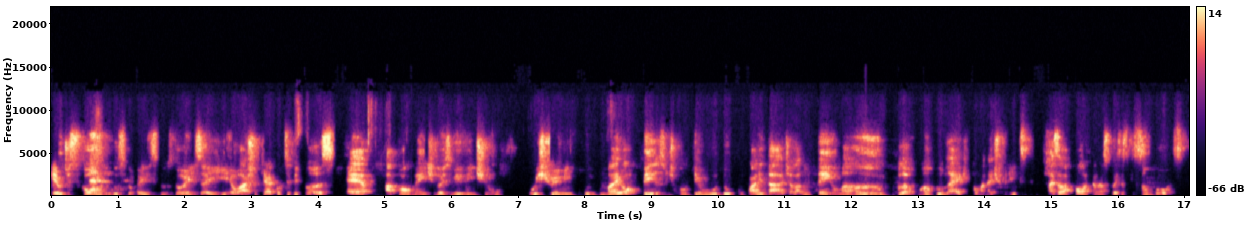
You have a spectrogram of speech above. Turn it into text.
eu discordo dos dois, dos dois aí. Eu acho que a Apple TV Plus é atualmente 2021 o streaming com maior peso de conteúdo com qualidade. Ela não tem uma ampla, um amplo leque como a Netflix, mas ela aporta nas coisas que são boas.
